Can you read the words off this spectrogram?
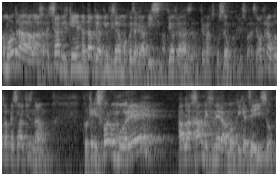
Uma outra, sabe que Nadav e Aviu fizeram uma coisa gravíssima. Tem outra razão, tem uma discussão porque eles falam assim. Outra, outra pessoa diz não. Porque eles foram morer Alahá Bifnerabo. O que quer dizer isso?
